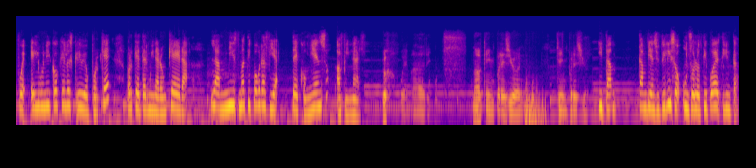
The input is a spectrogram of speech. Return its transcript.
fue el único que lo escribió. ¿Por qué? Porque determinaron que era la misma tipografía de comienzo a final. Uf, madre. No, qué impresión, qué impresión. Y también se utilizó un solo tipo de tinta,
